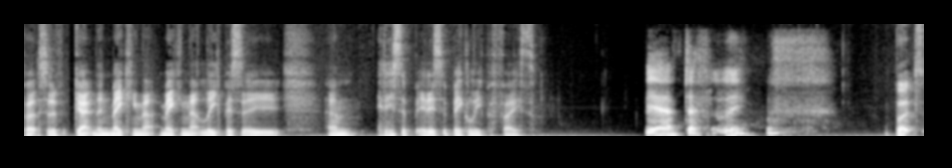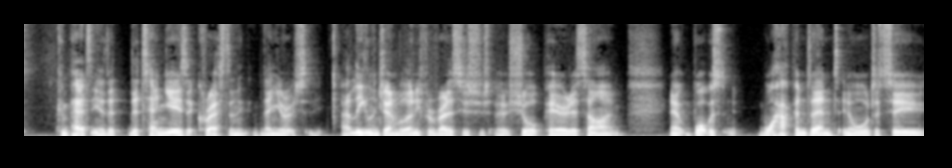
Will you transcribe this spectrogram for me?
But sort of getting and making that making that leap is a, um, it is a it is a big leap of faith. Yeah, definitely. But compared to you know the, the 10 years at crest and then you're at legal and general only for a relatively sh- short period of time you know what was what happened then in order to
